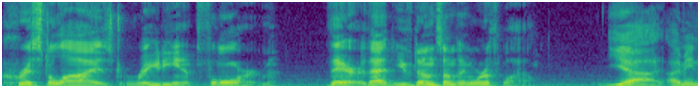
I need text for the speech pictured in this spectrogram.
crystallized radiant form there that you've done something worthwhile yeah. I mean,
